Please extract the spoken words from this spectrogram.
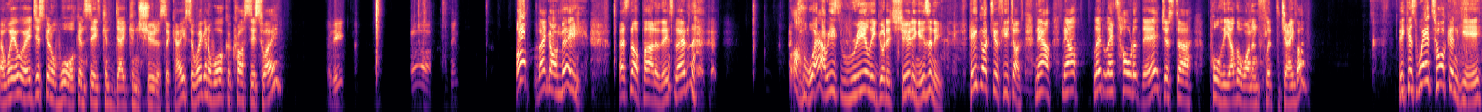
And we're, we're just going to walk and see if can, dad can shoot us, okay? So we're going to walk across this way. Ready? Oh, Oh, that got me. That's not part of this, man. oh, wow. He's really good at shooting, isn't he? He got you a few times. Now, now let, let's hold it there. Just uh, pull the other one and flip the chamber. Because we're talking here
